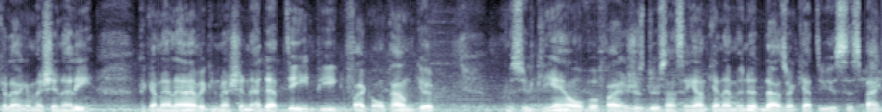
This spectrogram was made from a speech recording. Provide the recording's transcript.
que la machine allait. en allant avec une machine adaptée, puis faire comprendre que, monsieur le client, on va faire juste 250 cannes à minute dans un 4 ou 6 pack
